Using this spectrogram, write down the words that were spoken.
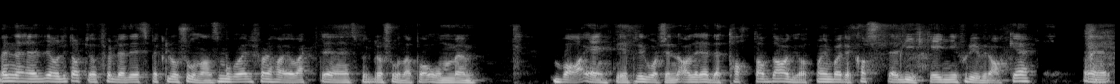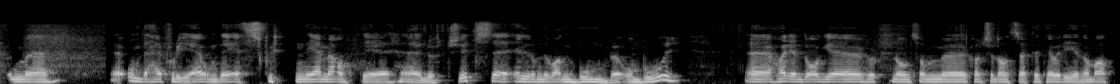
Men eh, det er jo litt artig å følge de spekulasjonene som går, for det har jo vært eh, spekulasjoner på om hva var egentlig Prigozjin allerede tatt av dage, at man bare kaster liket inn i flyvraket. Om, om det her flyet om det er skutt ned med antiluftskyts, eller om det var en bombe om bord. Har endog hørt noen som kanskje lanserte teorien om at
